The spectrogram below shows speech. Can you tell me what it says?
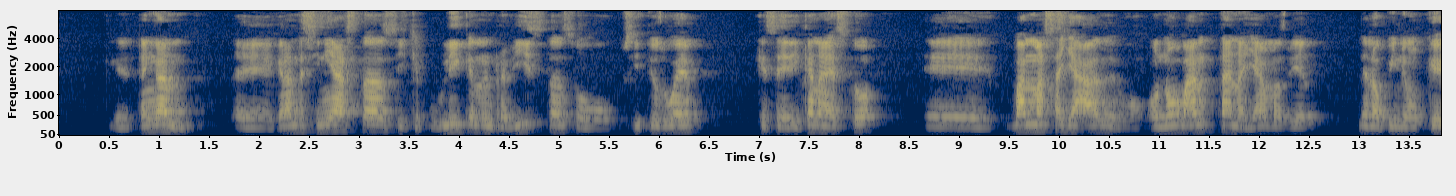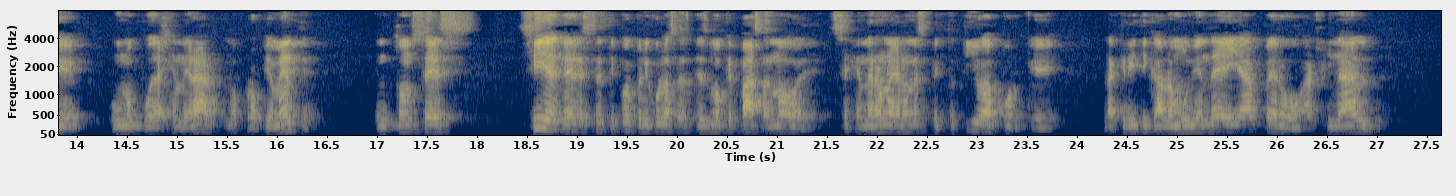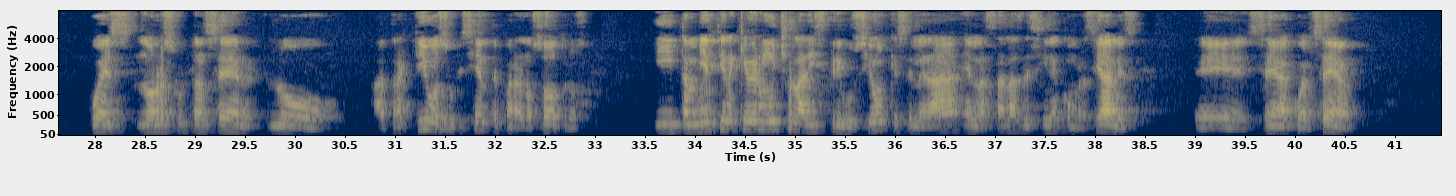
que tengan eh, grandes cineastas y que publiquen en revistas o sitios web que se dedican a esto eh, van más allá o, no van tan allá más bien de la opinión que uno pueda generar, ¿no? Propiamente. Entonces, Sí, e, e, este tipo de películas es, lo que pasa, ¿no? Eh, se genera una gran expectativa porque la crítica habla muy bien de ella, pero al final, pues no resultan ser lo atractivo suficiente para nosotros. Y también tiene que ver mucho la distribución que se le da en las salas de cine comerciales, eh, sea cual sea.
